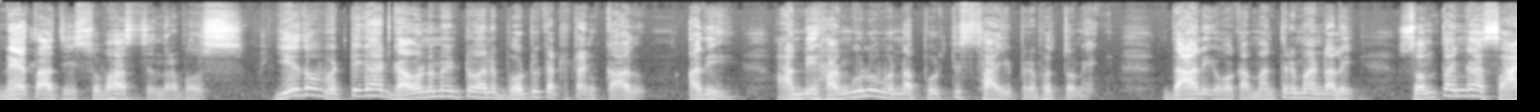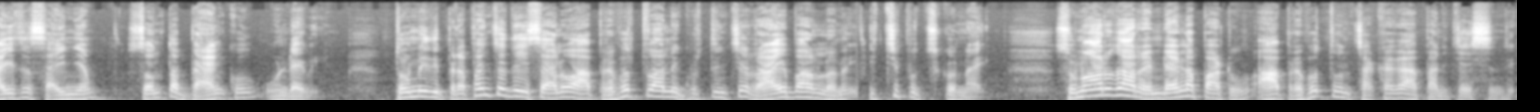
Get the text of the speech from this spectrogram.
నేతాజీ సుభాష్ చంద్రబోస్. ఏదో వట్టిగా గవర్నమెంటు అని బోర్డు కట్టడం కాదు. అది అన్ని హంగులు ఉన్న పూర్తిస్థాయి ప్రభుత్వమే. దానికి ఒక మంత్రిమండలి సొంతంగా సాయుధ సైన్యం సొంత బ్యాంకు ఉండేవి. తొమ్మిది ప్రపంచ దేశాలు ఆ ప్రభుత్వాన్ని గుర్తించి రాయబారులను ఇచ్చిపుచ్చుకున్నాయి. సుమారుగా రెండేళ్ళ పాటు ఆ ప్రభుత్వం చక్కగా పనిచేసింది.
